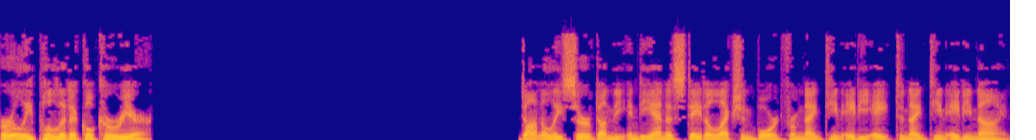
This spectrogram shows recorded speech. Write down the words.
Early political career Donnelly served on the Indiana State Election Board from 1988 to 1989.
